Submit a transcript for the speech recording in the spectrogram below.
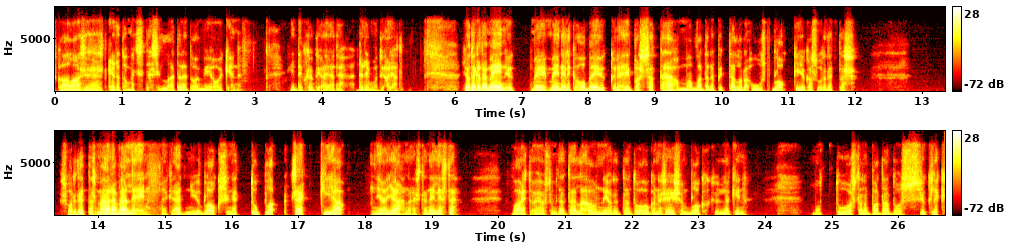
skaalaa sisäiset kertomet sitten sillä että ne toimii oikein, integrointiajat ja derivointiajat. Joten tämä main, main, main eli OB1 ei passaa tähän hommaan, vaan tänne pitää luoda uusi blokki, joka suoritettaisiin suoritettaisiin määrä välein. Eli add new block sinne tupla check ja, ja, ja näistä neljästä vaihtoehdosta, mitä täällä on, niin otetaan tuo organization block kylläkin, mutta tuosta napataan tuo cyclic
